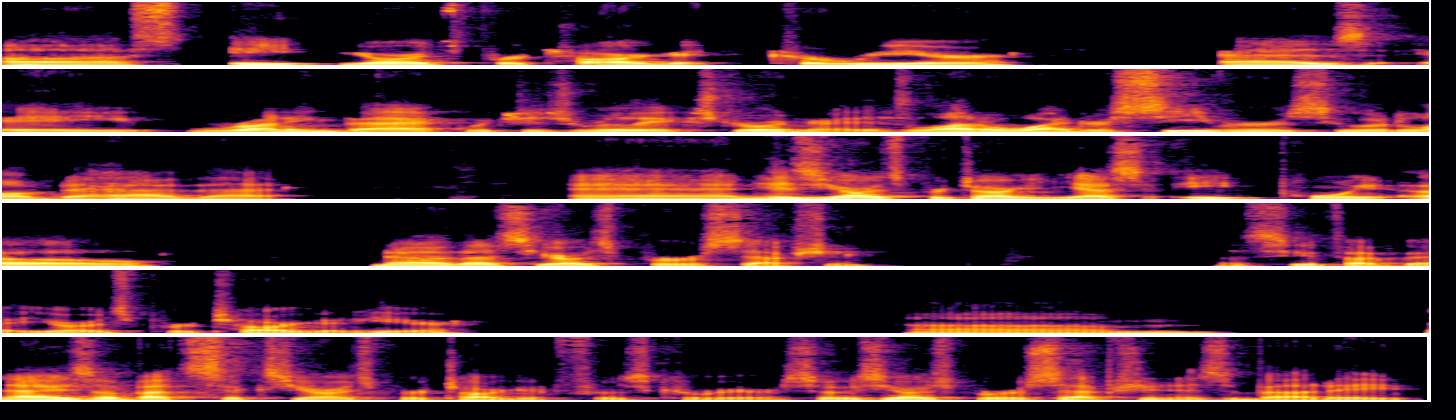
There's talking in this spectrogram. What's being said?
uh, eight yards per target career as a running back, which is really extraordinary. There's a lot of wide receivers who would love to have that. And his yards per target, yes, 8.0. No, that's yards per reception. Let's see if I've got yards per target here. Um, now he's about six yards per target for his career. So his yards per reception is about eight.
